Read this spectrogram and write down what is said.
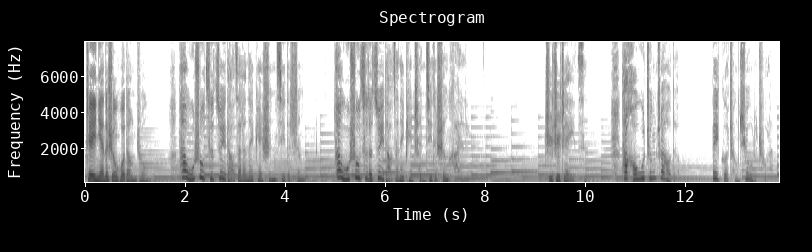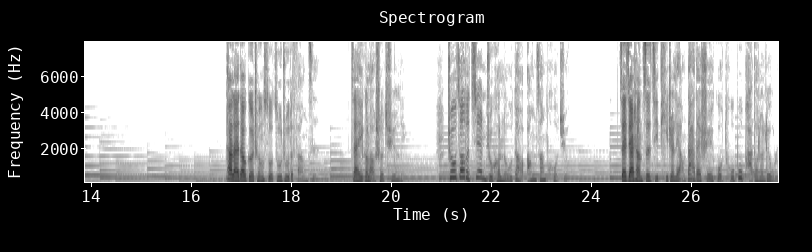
这一年的生活当中，他无数次醉倒在了那片深寂的深，他无数次的醉倒在那片沉寂的深海里。直至这一次，他毫无征兆的被葛城救了出来。他来到葛城所租住的房子，在一个老社区里，周遭的建筑和楼道肮脏破旧。再加上自己提着两大袋水果徒步爬到了六楼，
